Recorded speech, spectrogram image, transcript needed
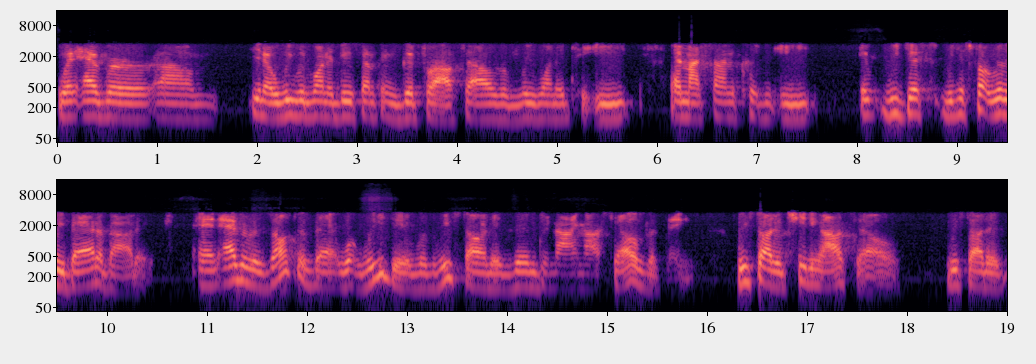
whenever um, you know we would want to do something good for ourselves and we wanted to eat, and my son couldn't eat it, we just we just felt really bad about it. And as a result of that, what we did was we started then denying ourselves the things. We started cheating ourselves. We started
